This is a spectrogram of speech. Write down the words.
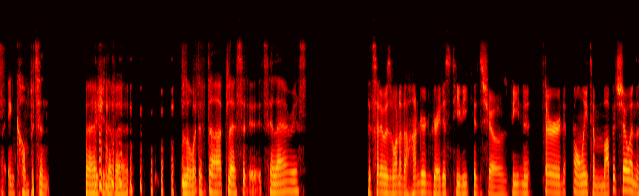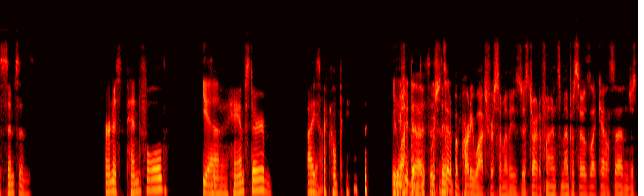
like, incompetent version of a Lord of Darkness. It- It's hilarious. It said it was one of the hundred greatest TV kids shows, beaten it third only to Muppet Show and The Simpsons. Ernest Penfold, Yeah. the hamster, Yeah. bicycle pants. We Yeah. should uh, we should set up a party watch for some of these. Just try to find some episodes like Cal said, and just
